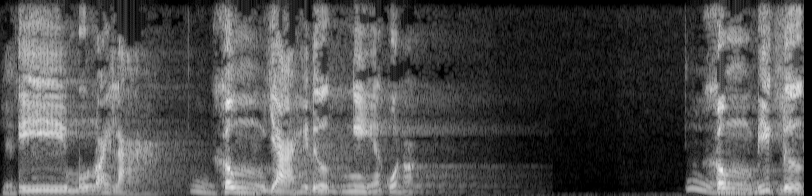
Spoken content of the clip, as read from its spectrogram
Y muốn nói là không giải được nghĩa của nó. Không biết được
